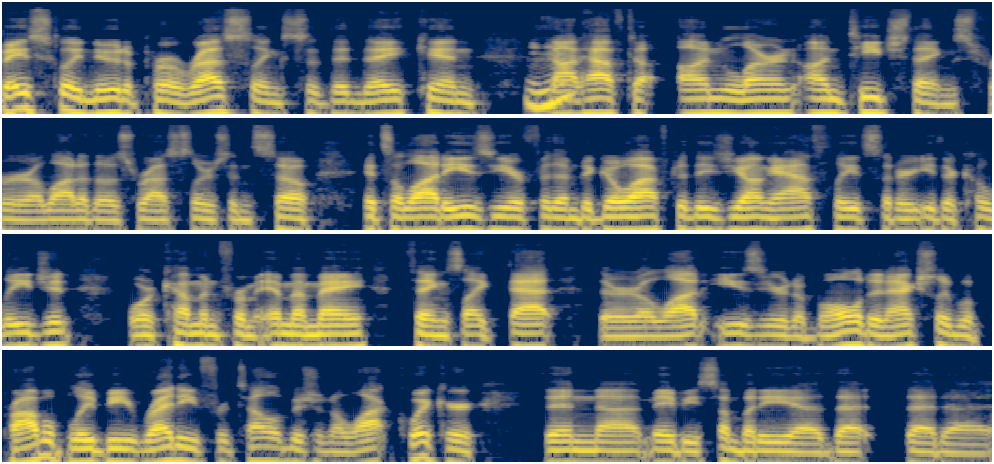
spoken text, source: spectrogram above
basically new to pro wrestling so that they can Mhm. not have to unlearn, unteach things for a lot of those wrestlers, and so it's a lot easier for them to go after these young athletes that are either collegiate or coming from MMA, things like that. They're a lot easier to mold and actually will probably be ready for television a lot quicker than uh, maybe somebody uh, that that uh,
